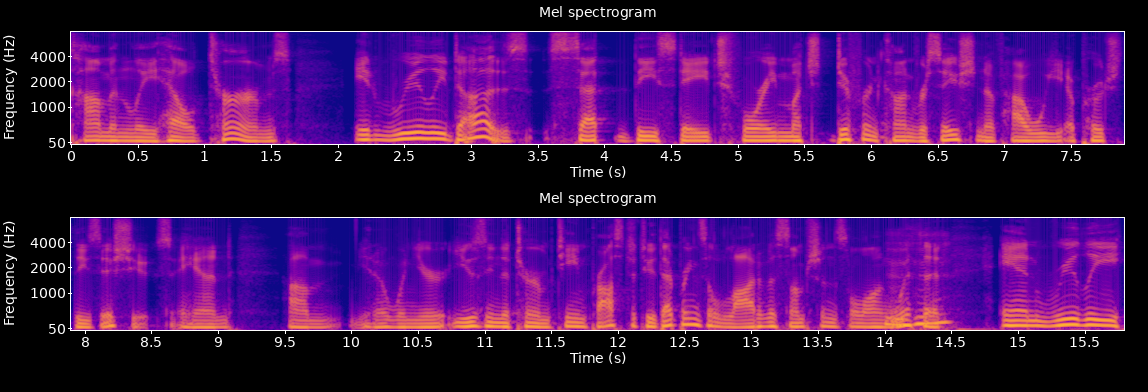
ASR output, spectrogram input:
commonly held terms, it really does set the stage for a much different conversation of how we approach these issues. And, um, you know, when you're using the term teen prostitute, that brings a lot of assumptions along with it and really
